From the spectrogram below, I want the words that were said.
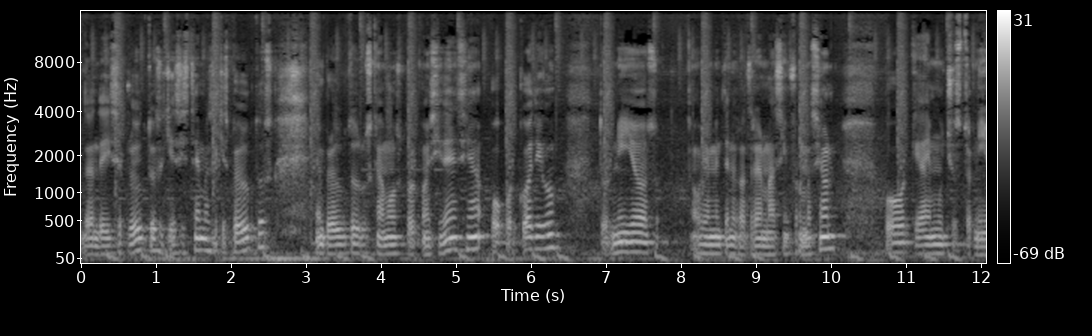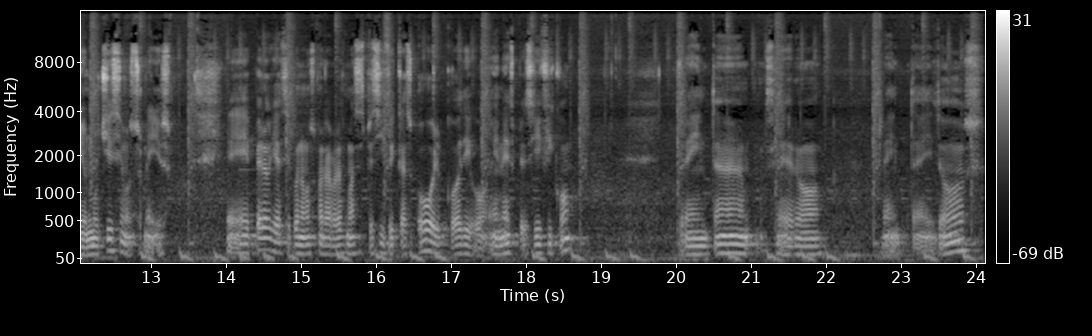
donde dice productos aquí es sistemas aquí es productos en productos buscamos por coincidencia o por código tornillos obviamente nos va a traer más información porque hay muchos tornillos, muchísimos tornillos. Eh, pero ya si ponemos palabras más específicas o el código en específico 30 0 32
